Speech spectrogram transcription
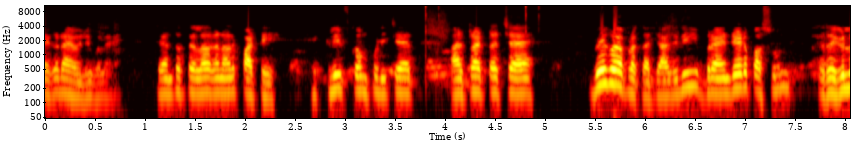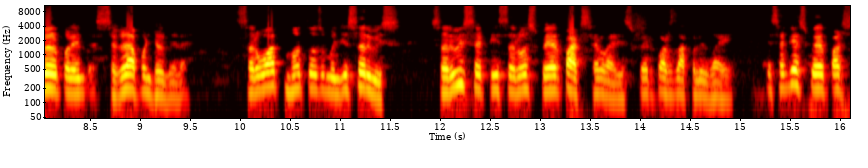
आपल्याकडे अवेलेबल आहे. त्यानंतर त्याला लागणारे पाटे हे क्लिफ कंपनीचे आहेत अल्ट्राटच आहे. वेगवेगळ्या प्रकारचे अगदी ब्रँडेडपासून रेग्युलरपर्यंत सगळं आपण ठेवलेलं आहे. सर्वात महत्त्वाचं म्हणजे सर्व्हिस सर्व्हिससाठी सर्व स्पेअर पार्ट्स हे बघा स्पेअर पार्ट्स दाखवले आहे हे सगळे स्पेअर पार्ट्स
